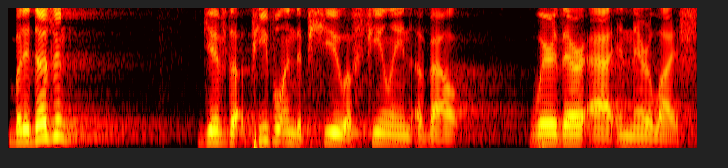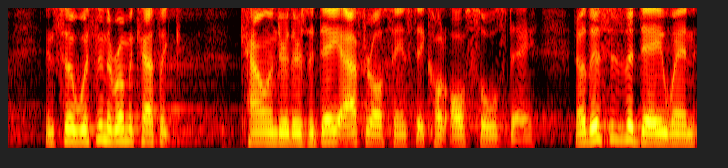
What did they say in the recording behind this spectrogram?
But it doesn't give the people in the pew a feeling about where they're at in their life. And so within the Roman Catholic calendar, there's a day after All Saints' Day called All Souls' Day. Now, this is the day when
